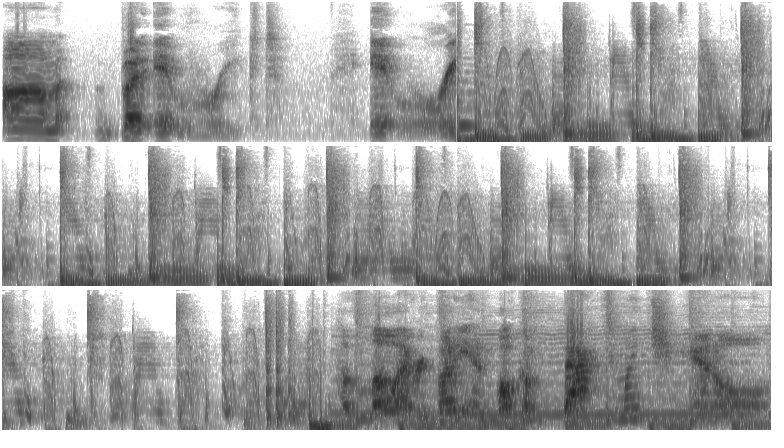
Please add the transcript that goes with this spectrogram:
Um, but it reeked. It reeked. Hello everybody and welcome back to my channel.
